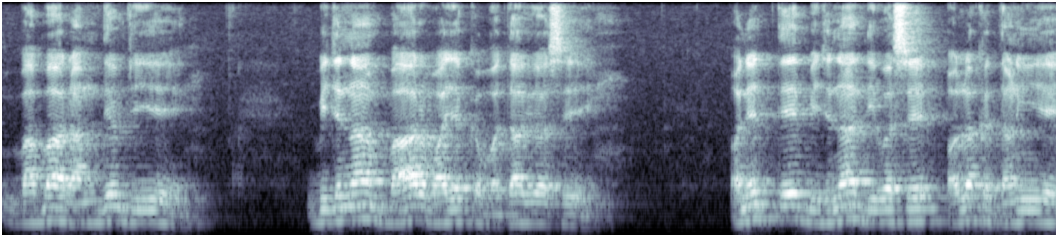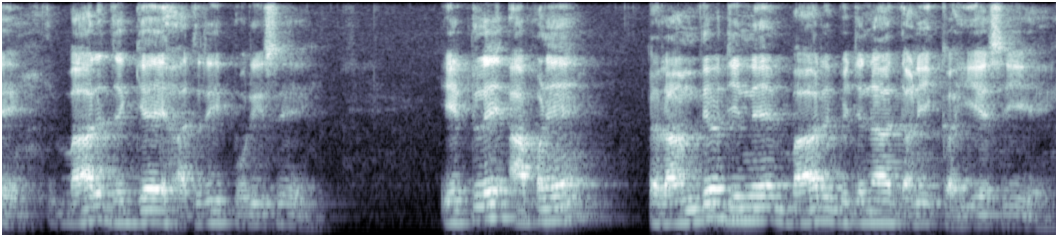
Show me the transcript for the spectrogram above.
બાબા રામદેવજીએ બીજના બાર વાયક વધાવ્યા છે. અને તે બીજના દિવસે અલખ ધણીએ બાર જગ્યાએ હાજરી પૂરી છે. એટલે આપણે રામદેવજીને બાર બીજના ધણી કહીએ છીએ.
